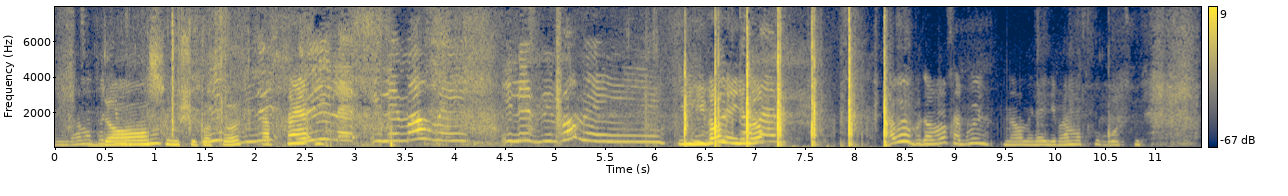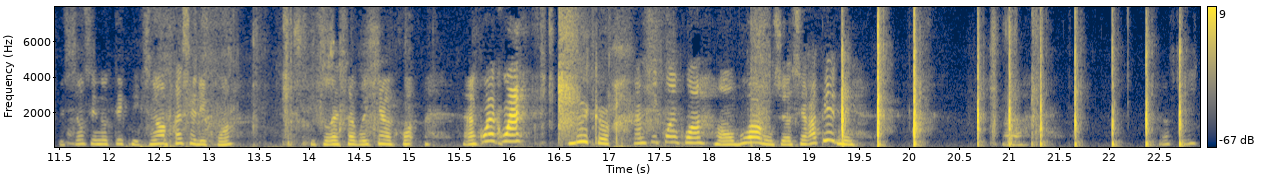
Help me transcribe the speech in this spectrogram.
il est vraiment petit. dense ou je sais pas quoi. Lui, Après- lui, il, est, il est mort, mais il est vivant, mais. Il est vivant, mais il est mort. même. Ah ouais, au bout d'un moment, ça brûle. Non, mais là, il est vraiment trop gros, ce truc. Mais sinon, c'est une autre technique. Sinon, après, c'est les coins. Il faudrait fabriquer un coin. Un coin-coin D'accord. Un petit coin-coin. En bois, bon, c'est assez rapide, mais... Voilà. Là, je te dis, tu- tu-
